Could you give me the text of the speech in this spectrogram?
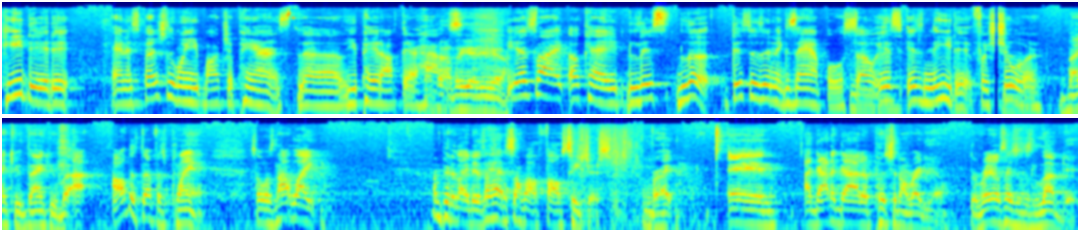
he did it. And especially when you bought your parents, the you paid off their house. Yeah, yeah, yeah. It's like okay, let's look. This is an example, so Mhm. it's it's needed for sure. Thank you, thank you. But I, all this stuff is planned. So it's not like, I'm put it like this. I had a song called False Teachers, right? And I got a guy to push it on radio. The radio stations loved it.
